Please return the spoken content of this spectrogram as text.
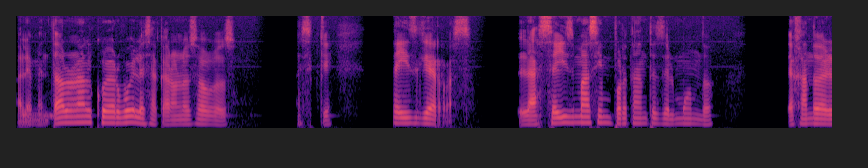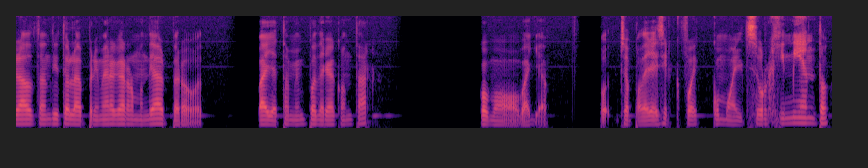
Alimentaron al cuervo y le sacaron los ojos. Así que seis guerras. Las seis más importantes del mundo. Dejando de lado tantito la Primera Guerra Mundial, pero vaya, también podría contar. Como, vaya, se podría decir que fue como el surgimiento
